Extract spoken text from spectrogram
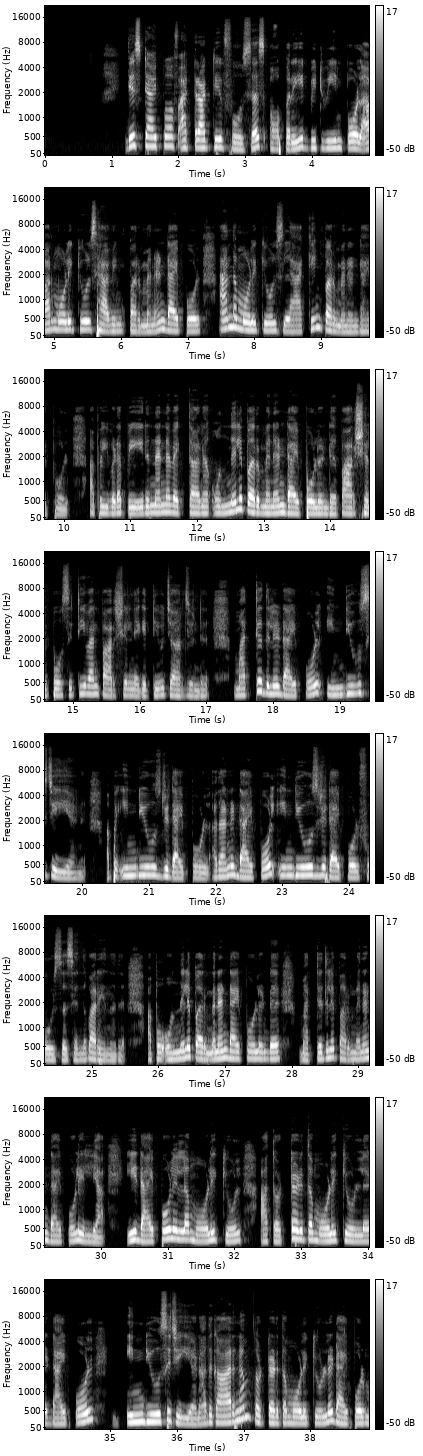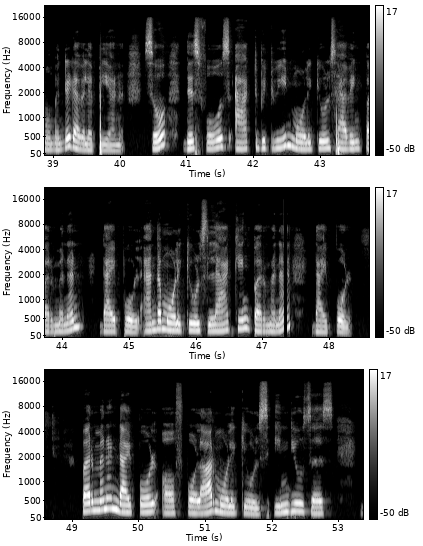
This type of attractive forces operate between polar molecules having permanent dipole and the molecules lacking permanent dipole. അപ്പോൾ ഇവിടെ പേരും തന്നെ വ്യക്തമാണ്. ഒന്നിൽ പെർമനന്റ് ഡൈപ്പോൾ ഉണ്ട്. Partial positive and partial negative charge ഉണ്ട്. മറ്റതിൽ ഡൈപ്പോൾ ഇൻഡ്യൂസ് ചെയ്യുകയാണ് അപ്പോൾ ഇൻഡ്യൂസ്ഡ് ഡൈപ്പോൾ അതാണ് ഡൈപ്പോൾ ഇൻഡ്യൂസ്ഡ് ഡൈപ്പോൾ ഫോഴ്സസ് എന്ന് പറയുന്നത്. അപ്പോൾ ഒന്നിൽ പെർമനന്റ് ഡൈപ്പോൾ ഉണ്ട് മറ്റതിൽ പെർമനന്റ് ഡൈപ്പോൾ ഇല്ല. ഈ ഡൈപോൾ ഉള്ള മോളിക്യൂൾ ആ തൊട്ടടുത്ത മോളിക്യൂളിൽ ഡൈപോൾ ഇൻഡ്യൂസ് ചെയ്യുകയാണ് അത് കാരണം തൊട്ടടുത്ത മോളിക്യൂളിൽ ഡൈപോൾ മൊമെന്റ് ഡെവലപ്പ് ചെയ്യാണ്. So this force act between molecules having permanent dipole and the molecules lacking permanent dipole permanent dipole of polar molecules induces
